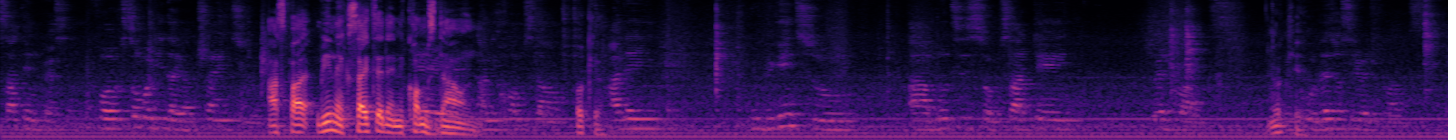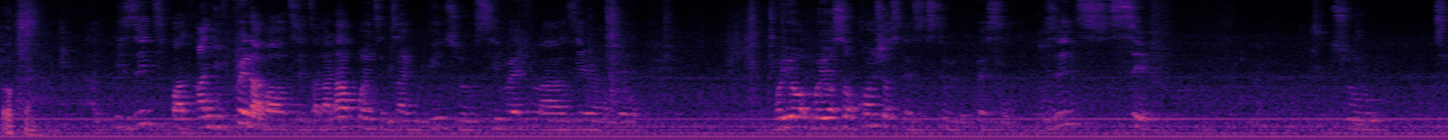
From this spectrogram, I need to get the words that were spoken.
certain person, for somebody that you're trying to As per being excited and it comes yeah, down. And it comes down. Okay. And then you begin to uh, notice some certain red flags. Okay. Cool, let's just say red flags. Okay. And is it, but, and you've prayed about it, and at that point in time, you begin to see red flags here and there. But your, but your subconsciousness is still with the person. Is it safe to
